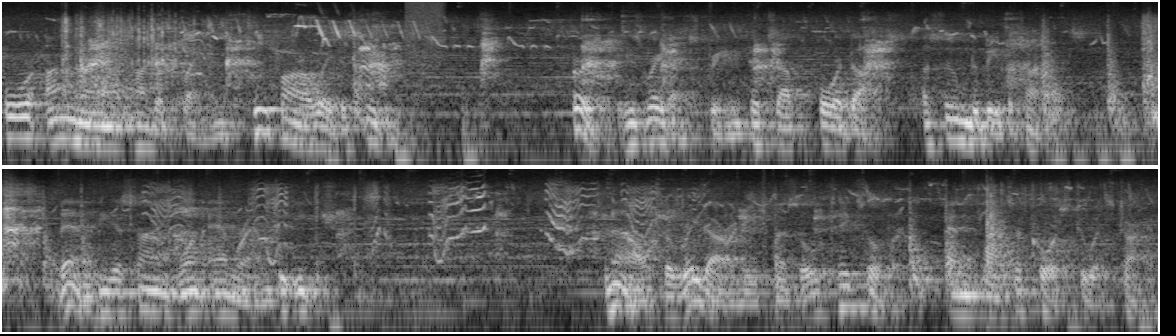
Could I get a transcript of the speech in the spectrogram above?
four unmanned target planes too far away to see. First, his radar screen picks up four dots, assumed to be the targets. Then he assigns one AMRAAM to each. Now, the radar in each missile takes over and plots a course to its target.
